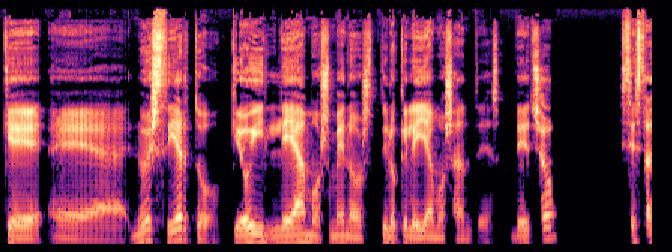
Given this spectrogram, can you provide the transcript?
que eh, no es cierto que hoy leamos menos de lo que leíamos antes. De hecho, se está,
